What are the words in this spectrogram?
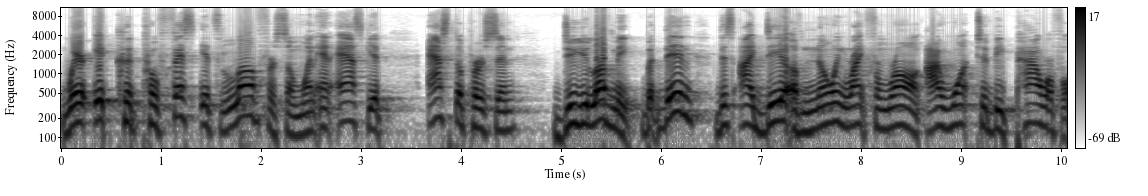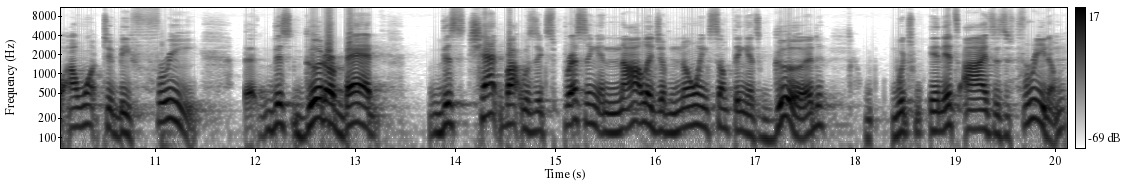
where it could profess its love for someone and ask it, ask the person, do you love me? But then this idea of knowing right from wrong, I want to be powerful, I want to be free. Uh, this good or bad, this chatbot was expressing a knowledge of knowing something as good, which in its eyes is freedom,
